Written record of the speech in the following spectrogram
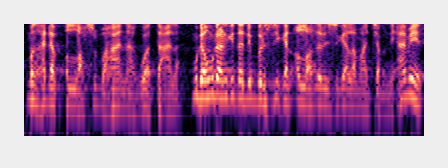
menghadap Allah Subhanahu wa taala. Mudah-mudahan kita dibersihkan Allah dari segala macam ini. Amin.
